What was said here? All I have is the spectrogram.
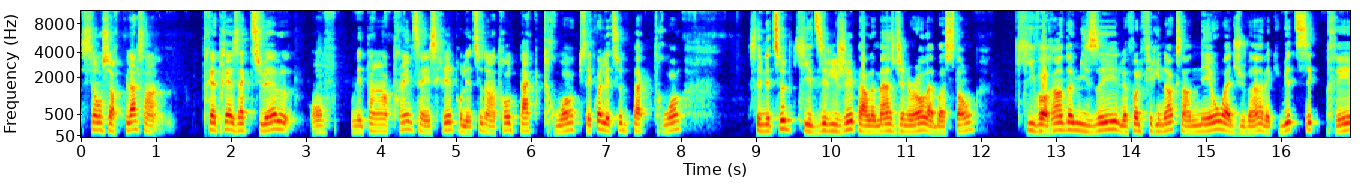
si on se replace en très, très actuel, on, est en train de s'inscrire pour l'étude, entre autres, PAC 3. Puis c'est quoi l'étude PAC 3? C'est une étude qui est dirigée par le Mass General à Boston, qui va randomiser le folfirinox en néo-adjuvant avec 8 cycles pré,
